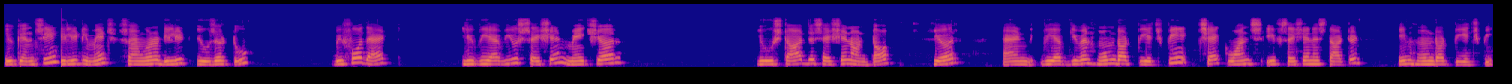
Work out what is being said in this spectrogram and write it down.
You can see delete image. So i'm going to delete user 2 before that if we have used session. Make sure you start the session on top here. And we have given home.php check once if session is started in home.php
